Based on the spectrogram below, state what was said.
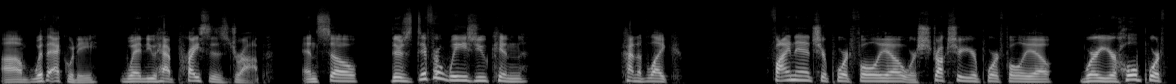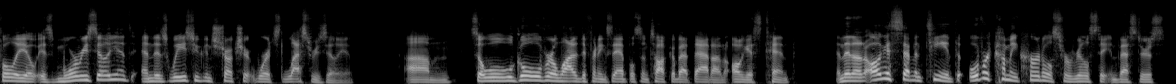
um, with equity when you have prices drop? And so there's different ways you can kind of like finance your portfolio or structure your portfolio where your whole portfolio is more resilient and there's ways you can structure it where it's less resilient. Um, so we'll, we'll go over a lot of different examples and talk about that on august 10th and then on august 17th overcoming hurdles for real estate investors.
